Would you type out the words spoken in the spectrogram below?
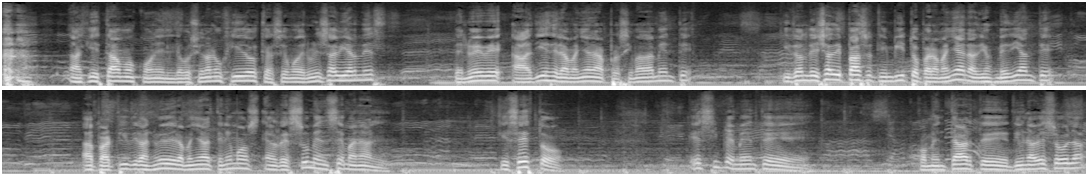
Aquí estamos con el devocional Ungidos que hacemos de lunes a viernes, de 9 a 10 de la mañana aproximadamente. Y donde ya de paso te invito para mañana, Dios mediante, a partir de las 9 de la mañana tenemos el resumen semanal. ¿Qué es esto? Es simplemente comentarte de una vez sola,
